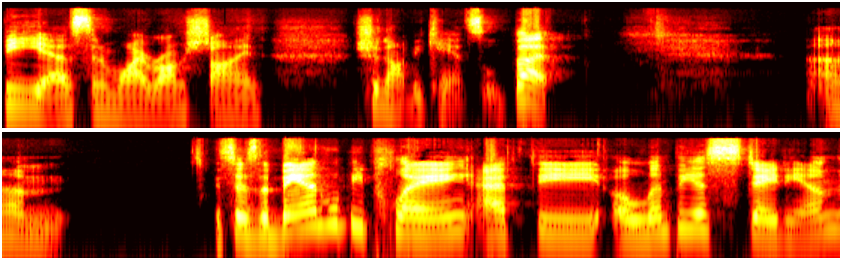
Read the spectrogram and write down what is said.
BS and why Rammstein should not be canceled. But um, it says the band will be playing at the Olympia Stadium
